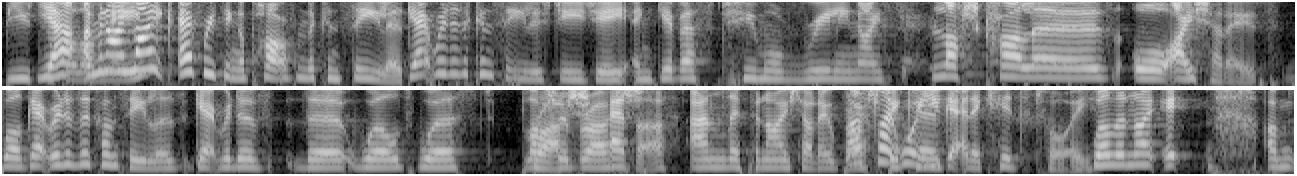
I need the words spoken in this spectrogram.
Beautiful. Yeah, I mean, I like everything apart from the concealer. Get rid of the concealers, Gigi, and give us two more really nice blush colours or eyeshadows. Well, get rid of the concealers. Get rid of the world's worst blusher Brush brush, ever. and lip and eyeshadow brush. That's like what you get in a kid's toy. Well, and I, it, um,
